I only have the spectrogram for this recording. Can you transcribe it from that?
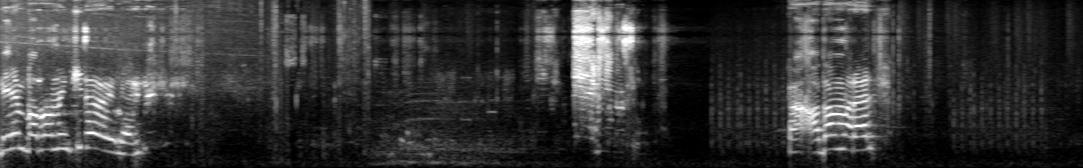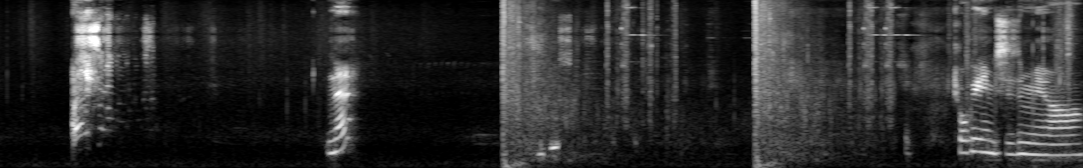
Benim babamınki de öyle. Ha, adam var Alp. Ne? Çok iyiyim ya.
